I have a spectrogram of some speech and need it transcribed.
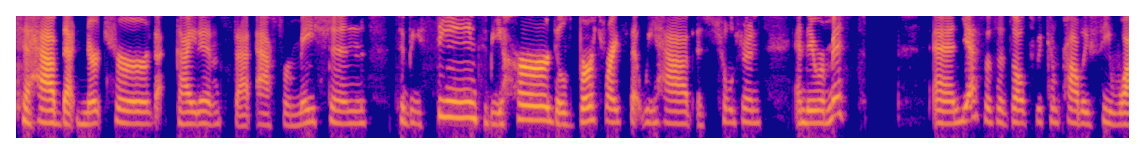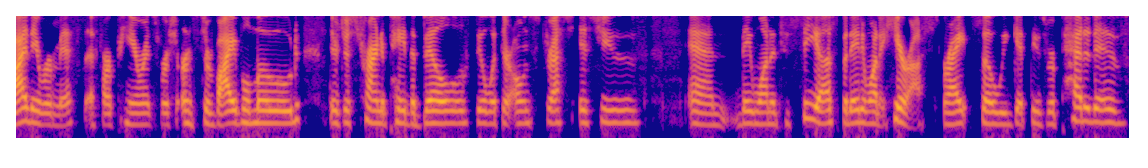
to have that nurture, that guidance, that affirmation to be seen, to be heard, those birthrights that we have as children, and they were missed and yes, as adults, we can probably see why they were missed if our parents were in survival mode. They're just trying to pay the bills, deal with their own stress issues, and they wanted to see us, but they didn't want to hear us, right? So we get these repetitive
